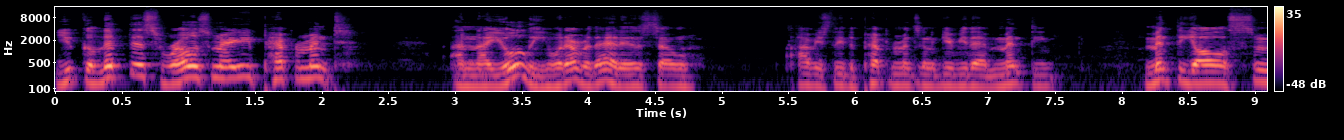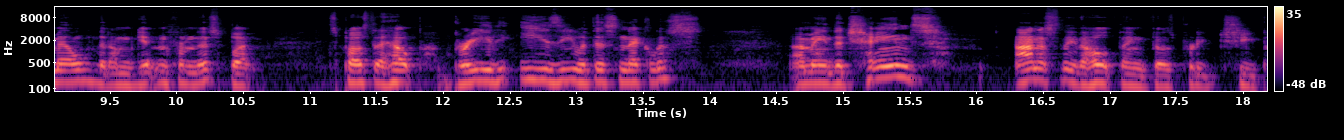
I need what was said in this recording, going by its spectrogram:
eucalyptus, rosemary, peppermint, and niaouli, whatever that is. So obviously the peppermint's gonna give you that menthy all smell that I'm getting from this, but it's supposed to help breathe easy with this necklace. I mean the chains honestly, the whole thing feels pretty cheap.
